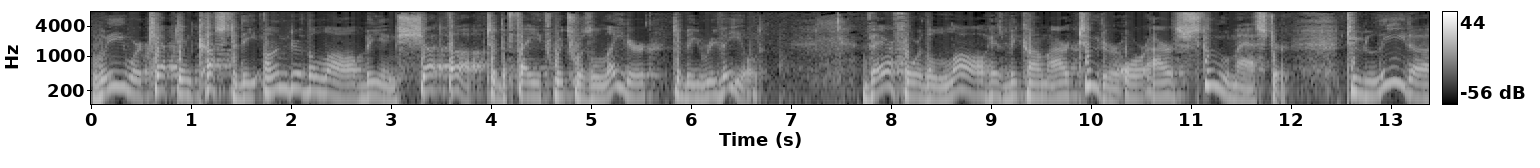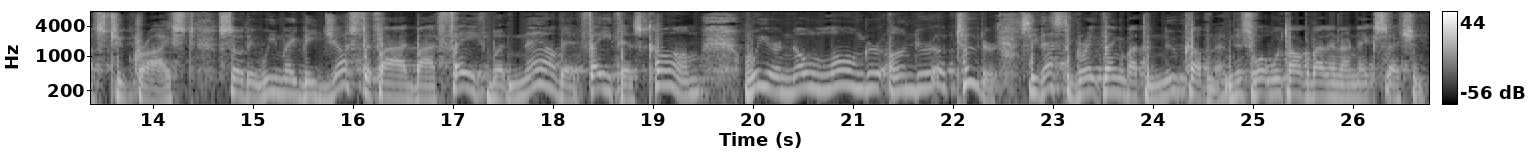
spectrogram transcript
we were kept in custody under the law, being shut up to the faith which was later to be revealed. Therefore, the law has become our tutor or our schoolmaster to lead us to Christ so that we may be justified by faith. But now that faith has come, we are no longer under a tutor. See, that's the great thing about the new covenant. This is what we'll talk about in our next session.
